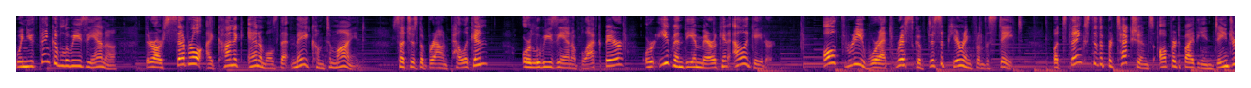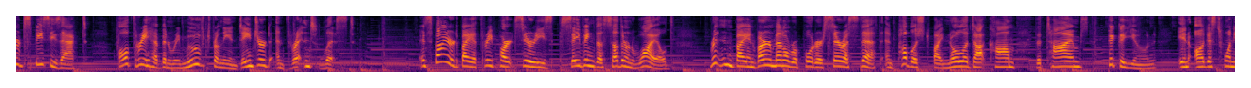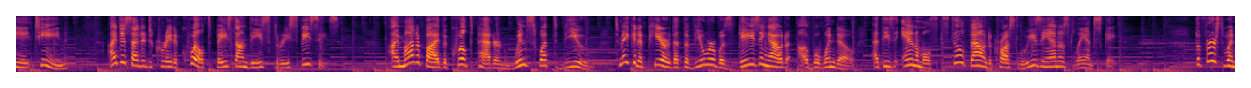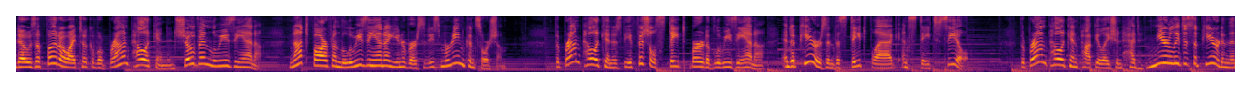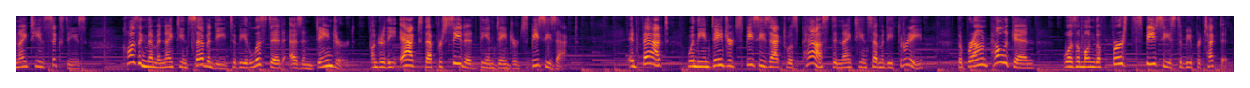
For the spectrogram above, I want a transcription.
When you think of Louisiana, there are several iconic animals that may come to mind, such as the brown pelican, or Louisiana black bear, or even the American alligator. All three were at risk of disappearing from the state, but thanks to the protections offered by the Endangered Species Act, all three have been removed from the endangered and threatened list. Inspired by a three part series, Saving the Southern Wild, written by environmental reporter Sarah Sneath and published by NOLA.com, The Times, Picayune in August 2018, I decided to create a quilt based on these three species. I modified the quilt pattern Windswept View to make it appear that the viewer was gazing out of a window at these animals still found across Louisiana's landscape. The first window is a photo I took of a brown pelican in Chauvin, Louisiana, not far from the Louisiana Universities Marine Consortium. The brown pelican is the official state bird of Louisiana and appears in the state flag and state seal. The brown pelican population had nearly disappeared in the 1960s, causing them in 1970 to be listed as endangered under the act that preceded the Endangered Species Act. In fact, when the Endangered Species Act was passed in 1973, the brown pelican was among the first species to be protected.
